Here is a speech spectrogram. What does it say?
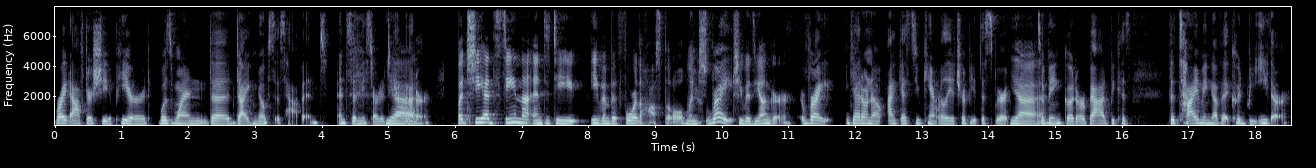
right after she appeared was when the diagnosis happened and Sydney started to Yeah. get better. But she had seen that entity even before the hospital when she, Right. she was younger. Right. Yeah, I don't know. I guess you can't really attribute the spirit Yeah. to being good or bad because the timing of it could be either.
